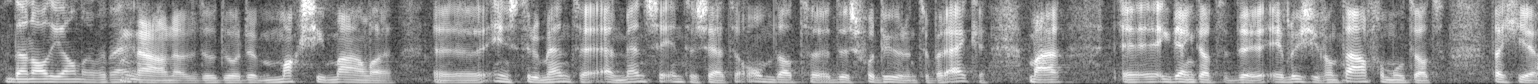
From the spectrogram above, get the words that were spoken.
dan al die andere bedrijven? Nou, nou, door, de maximale instrumenten en mensen in te zetten... om dat dus voortdurend te bereiken. Maar ik denk dat de illusie van tafel moet dat, dat je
